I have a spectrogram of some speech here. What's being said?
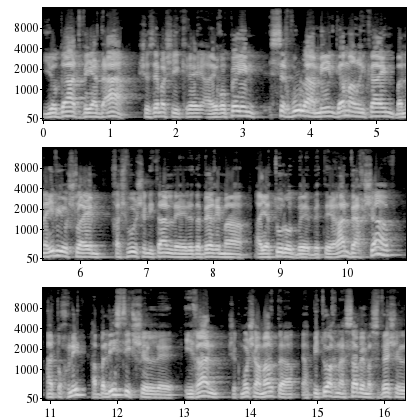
יודעת וידעה שזה מה שיקרה. האירופאים סירבו להאמין, גם האמריקאים בנאיביות שלהם חשבו שניתן לדבר עם האייתולות בטהרן, ועכשיו התוכנית הבליסטית של אה, איראן, שכמו שאמרת, הפיתוח נעשה במסווה של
